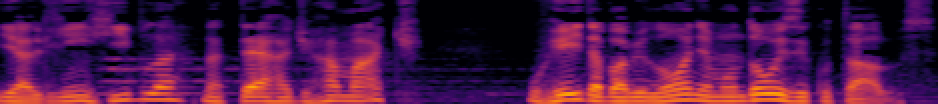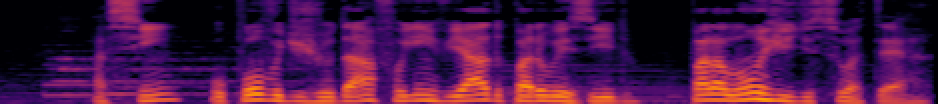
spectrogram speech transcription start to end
E ali em Ribla, na terra de Ramate, o rei da Babilônia mandou executá-los. Assim, o povo de Judá foi enviado para o exílio, para longe de sua terra.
